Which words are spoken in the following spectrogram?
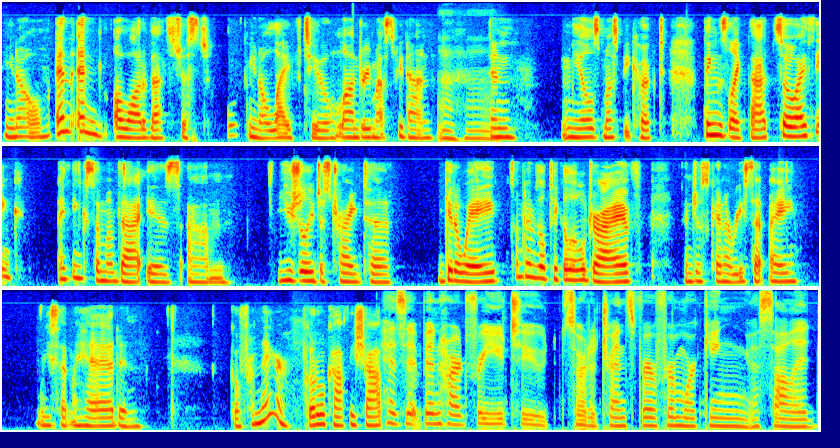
you know and and a lot of that's just you know life too. Laundry must be done. Mm-hmm. and meals must be cooked. Things like that. So i think i think some of that is um, usually just trying to get away. Sometimes i'll take a little drive and just kind of reset my reset my head and go from there. Go to a coffee shop. Has it been hard for you to sort of transfer from working a solid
